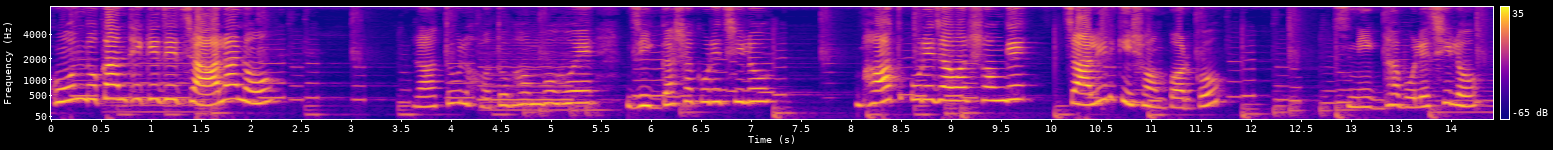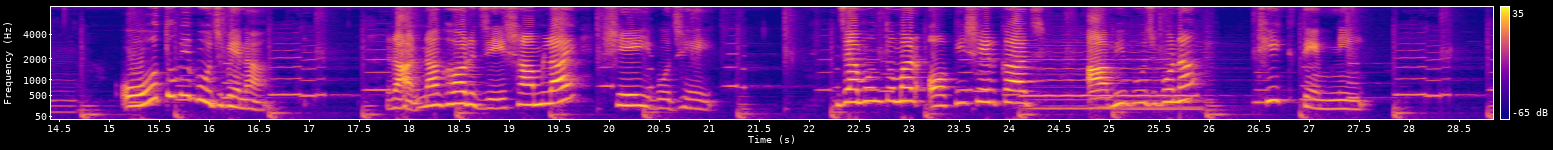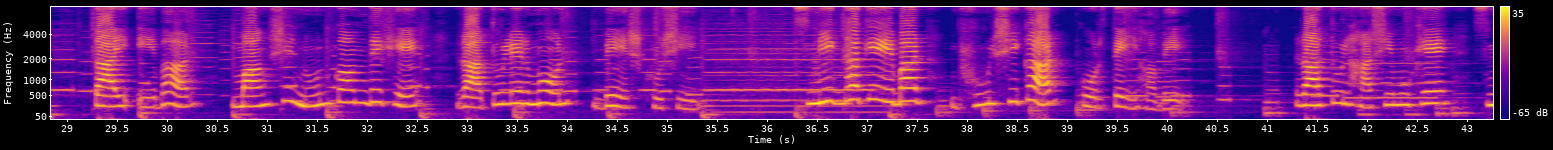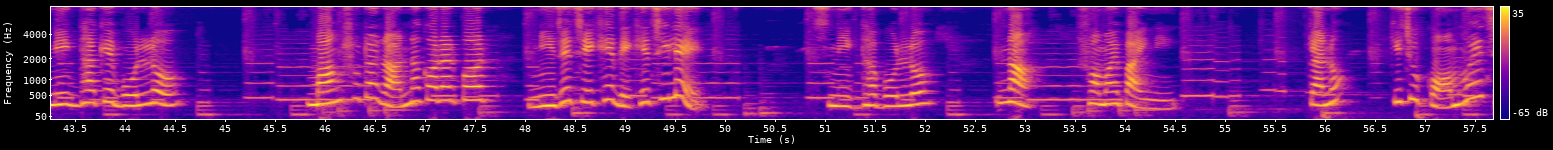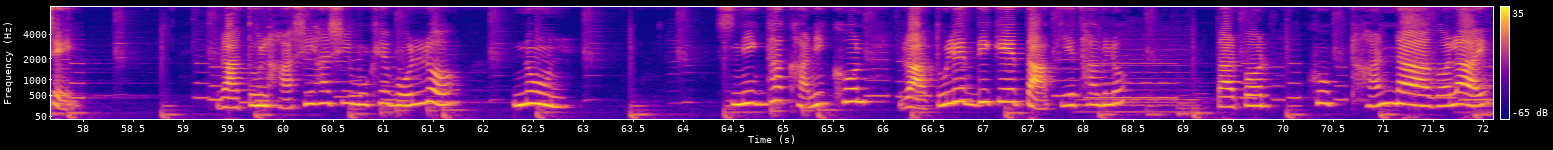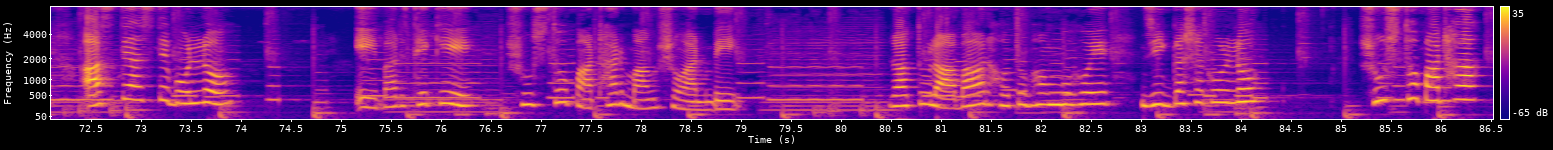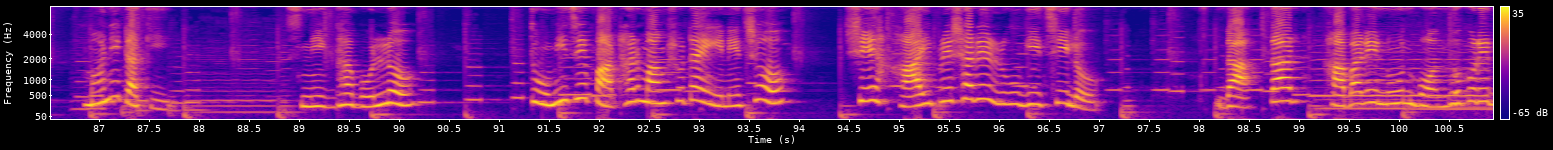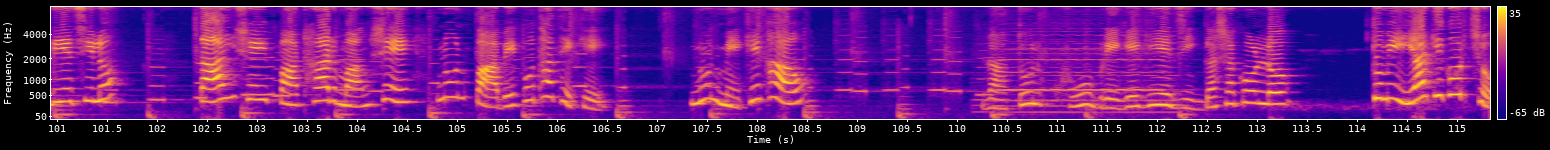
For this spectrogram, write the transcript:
কোন দোকান থেকে যে চাল আনো? রাতুল হতভম্ব হয়ে জিজ্ঞাসা করেছিল, ভাত পুড়ে যাওয়ার সঙ্গে চালের কি সম্পর্ক? স্নিগ্ধা বলেছিল, ও তুমি বুঝবে না। রান্নাঘর যে সামলায় সেই বোঝে। যেমন তোমার অফিসের কাজ, আমি বুঝব না ঠিক তেমনি। তাই এবার মাংসে নুন কম দেখে রাতুলের মন বেশ খুশি। স্নিগ্ধাকে এবার ভুল স্বীকার করতেই হবে। রাতুল হাসি মুখে স্নিগ্ধাকে বলল, মাংসটা রান্না করার পর নিজে চেখে দেখেছিলে? স্নিগ্ধা বলল, না, সময় পাইনি। কেন? কিছু কম হয়েছে? রাতুল হাসি হাসি মুখে বলল, নুন। স্নিগ্ধা খানিকক্ষণ রাতুলের দিকে তাকিয়ে থাকল। তারপর খুব ঠান্ডা গলায় আস্তে আস্তে বলল, এবার থেকে সুস্থ পাঁঠার মাংস আনবে। রাতুল আবার হতভম্ব হয়ে জিজ্ঞাসা করল, সুস্থ পাঁঠা, মানেটা কি? স্নিগ্ধা বলল, তুমি যে পাঁঠার মাংসটা এনেছ, সে হাই প্রেশারের রুগী ছিল। ডাক্তার খাবারে নুন বন্ধ করে দিয়েছিল, তাই সেই পাঁঠার মাংসে নুন পাবে কোথা থেকে? নুন মেখে খাও। রাতুল খুব রেগে গিয়ে জিজ্ঞাসা করল তুমি ইয়ার কি করছ?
